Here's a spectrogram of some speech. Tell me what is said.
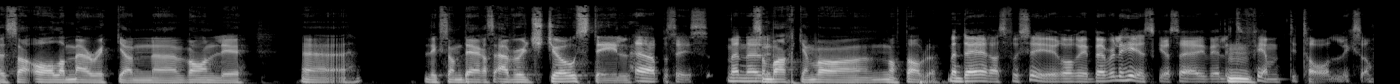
uh, så all American, eh, vanlig, eh, liksom deras average Joe-stil. ja, precis. Men, eh, Som varken var något av det. men deras frisyrer i Beverly Hills ska jag säga är väldigt 50-tal liksom.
